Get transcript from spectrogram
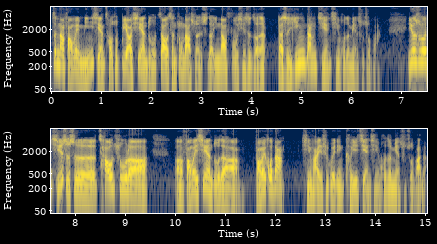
正当防卫明显超出必要限度，造成重大损失的，应当负刑事责任。但是应当减轻或者免除处罚，也就是说，即使是超出了呃防卫限度的防卫过当，刑法也是规定可以减轻或者免除处罚的。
